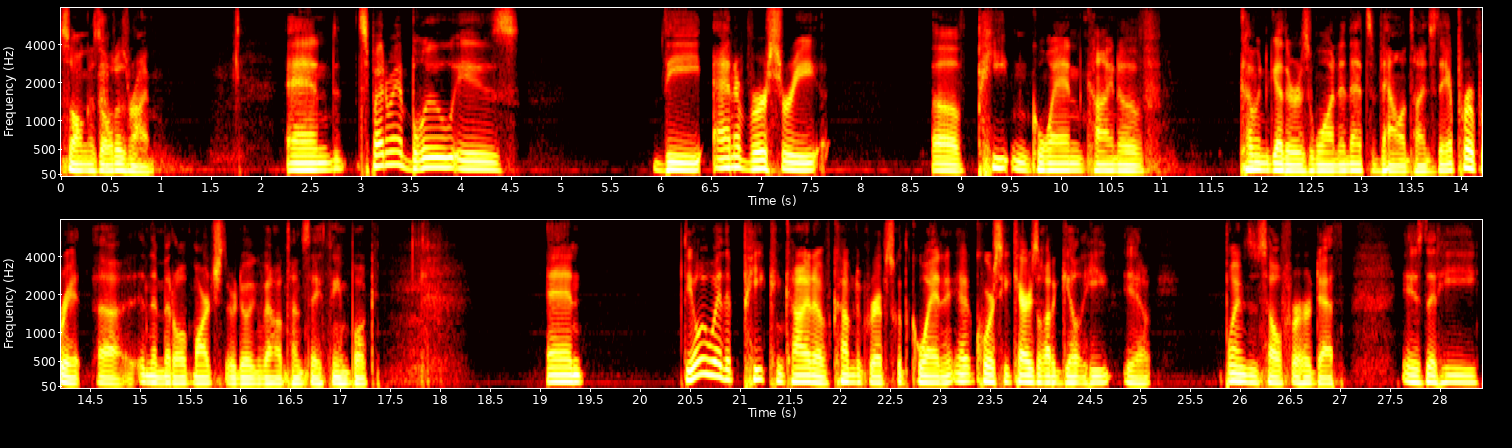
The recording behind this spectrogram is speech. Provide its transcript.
song as old as rhyme. And Spider Man Blue is the anniversary of Pete and Gwen kind of coming together as one, and that's Valentine's Day. Appropriate uh, in the middle of March, they're doing a Valentine's Day theme book. And the only way that Pete can kind of come to grips with Gwen, of course he carries a lot of guilt. He you know blames himself for her death. Is that he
